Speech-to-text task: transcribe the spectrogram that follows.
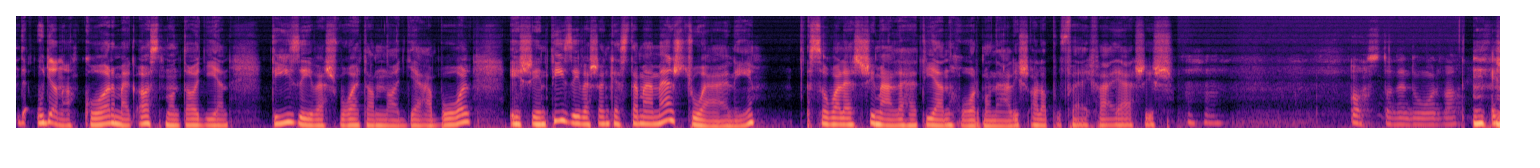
de ugyanakkor meg azt mondta, hogy ilyen tíz éves voltam nagyjából, és én tíz évesen kezdtem el menstruálni, szóval ez simán lehet ilyen hormonális alapú fejfájás is. Uh-huh. Azt a de durva. Uh-huh. És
